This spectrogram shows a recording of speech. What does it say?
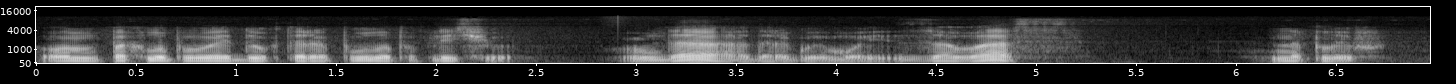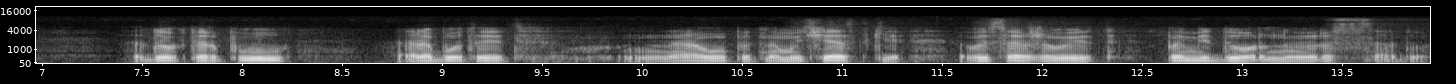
Он похлопывает доктора Пула по плечу. «Да, дорогой мой, за вас!» Наплыв. Доктор Пул работает на опытном участке, высаживает помидорную рассаду.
